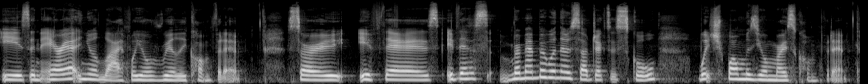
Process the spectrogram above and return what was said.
is an area in your life where you're really confident. So if there's if there's remember when there were subjects at school, which one was your most confident?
